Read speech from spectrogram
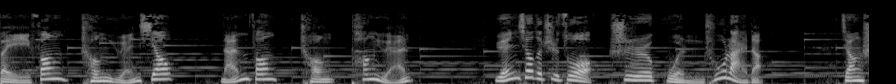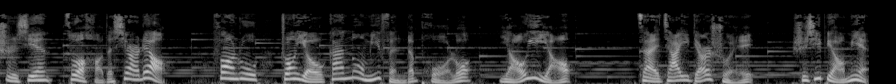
北方称元宵，南方称汤圆。元宵的制作是滚出来的，将事先做好的馅料放入装有干糯米粉的笸箩，摇一摇，再加一点水，使其表面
